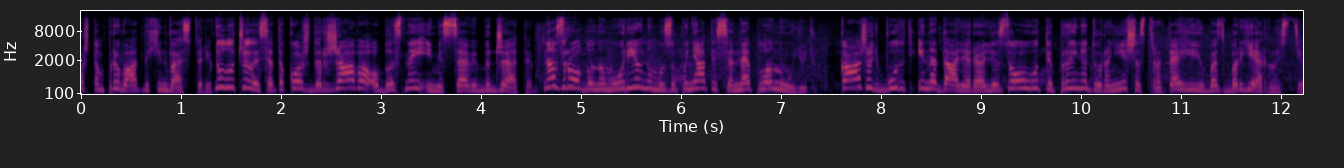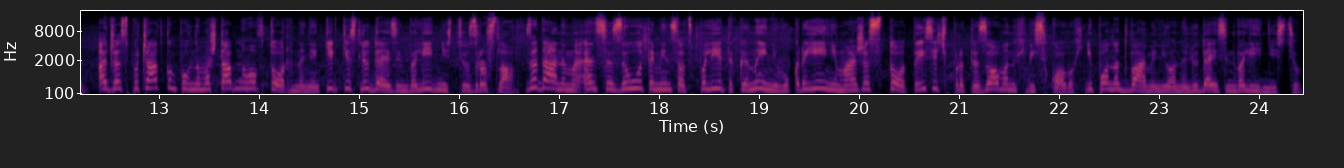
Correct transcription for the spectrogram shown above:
коштам приватних інвесторів. Долучилися також держава, обласний і місцеві бюджети. На зробленому у рівному зупинятися не планують. Кажуть, будуть і надалі реалізовувати прийняту раніше стратегію безбар'єрності. Адже з початком повномасштабного вторгнення кількість людей з інвалідністю зросла. За даними НСЗУ та Мінсоцполітики, нині в Україні майже 100 тисяч протезованих військових і понад 2 мільйони людей з інвалідністю.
